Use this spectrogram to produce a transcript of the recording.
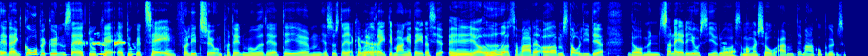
det, er da en god begyndelse, at du kan, at du kan tage for lidt søvn på den måde der. Det, øhm, jeg synes, at jeg kan møde Ja. rigtig mange i dag, der siger, øh, øh, og så var det, åh, man står lige der. Nå, men sådan er det jo, siger du, og så må man sove. Ej, men det er en meget god begyndelse.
